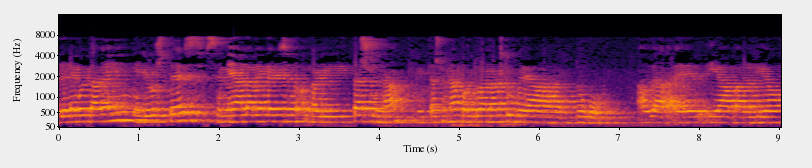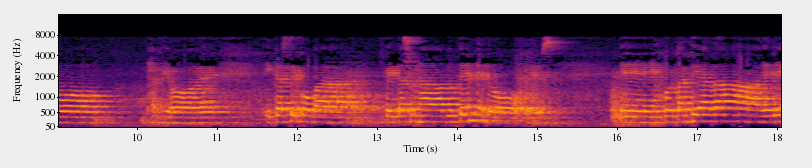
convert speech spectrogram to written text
lehenengo eta behin, nire ustez, semea laben gaitasuna, gaitasuna kontuan hartu behar dugu. Hau da, e, ia balio, balio e, ikasteko ba, gaitasuna duten edo ez e, importantea da ere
